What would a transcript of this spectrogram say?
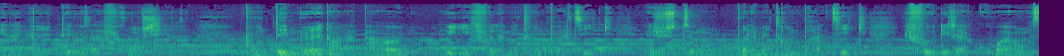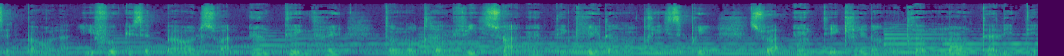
et la vérité vous affranchira. Pour demeurer dans la parole, oui, il faut la mettre en pratique, mais justement, pour la mettre en pratique, il faut déjà croire en cette parole-là. Il faut que cette parole soit intégrée dans notre vie, soit intégrée dans notre esprit, soit intégrée dans notre mentalité.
